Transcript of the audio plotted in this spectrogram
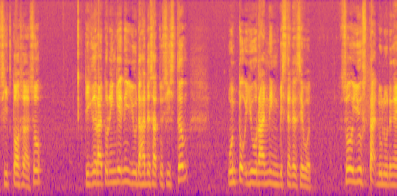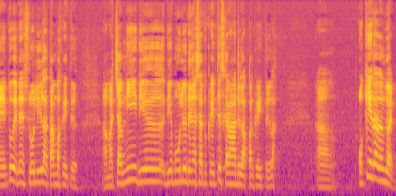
sitos lah. So, RM300 ni you dah ada satu sistem untuk you running bisnes kereta sewa. So, you start dulu dengan yang tu and then slowly lah tambah kereta. Ha, macam ni, dia dia mula dengan satu kereta, sekarang ada 8 kereta lah. Ha, Okey tak tuan-tuan?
